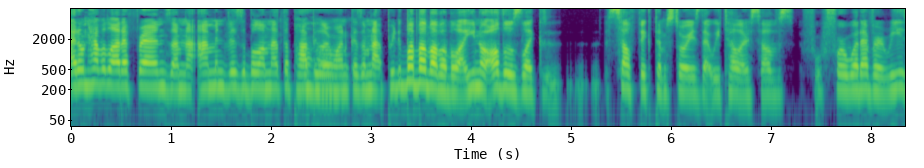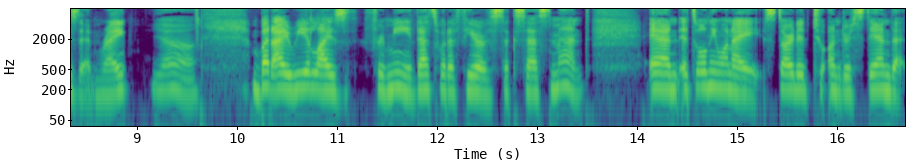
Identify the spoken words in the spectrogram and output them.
I don't have a lot of friends I'm not I'm invisible I'm not the popular Uh-huh. one because I'm not pretty blah blah blah blah blah you know all those like self victim stories that we tell ourselves for, for whatever reason right Yeah. but I realized for me that's what a fear of success meant. And it's only when I started to understand that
